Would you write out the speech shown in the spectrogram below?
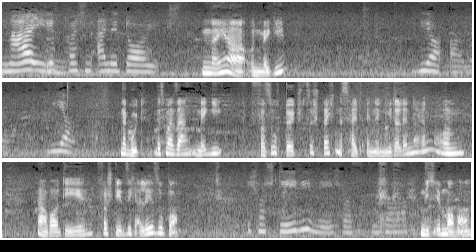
Nein. Wir sprechen alle Deutsch. Naja, und Maggie? Wir alle. Wir. Na gut, muss man sagen, Maggie versucht Deutsch zu sprechen, ist halt eine Niederländerin und aber die verstehen sich alle super. Ich verstehe die nicht, was die sagt. Nicht immer, wa?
